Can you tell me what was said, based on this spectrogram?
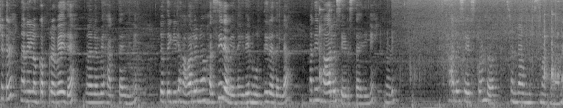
ವೀಕ್ಷಕರೇ, ನಾನಿಲ್ಲಿ ಒಂದು ಕಪ್ ರವೆ ಇದೆ. ರವೆ ಹಾಕ್ತಾ ಇದ್ದೀನಿ. ಜೊತೆಗೆ ಇಲ್ಲಿ ಹಾಲು ಹಸಿ ರವೆನ ಇದೇನು ಹುರಿದಿರೋದಲ್ಲ ಮತ್ತು ಇಲ್ಲಿ ಹಾಲು ಸೇರಿಸ್ತಾ ಇದ್ದೀನಿ. ನೋಡಿ. ಹಾಲು ಸೇರಿಸ್ಕೊಂಡು ಚೆನ್ನಾಗಿ ಮಿಕ್ಸ್ ಮಾಡ್ಕೊಳ್ಳೋಣ.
